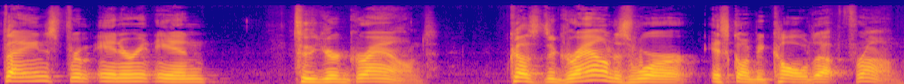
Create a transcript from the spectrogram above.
things from entering in to your ground because the ground is where it's going to be called up from.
